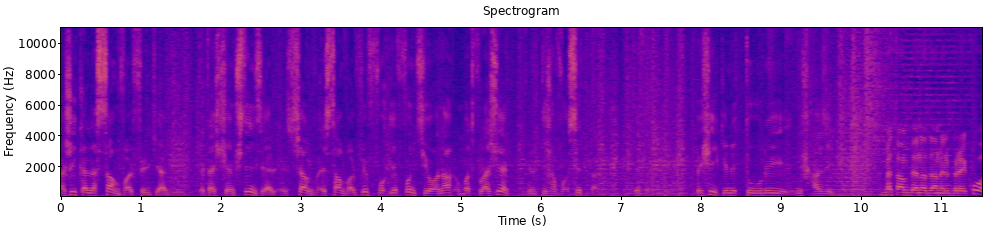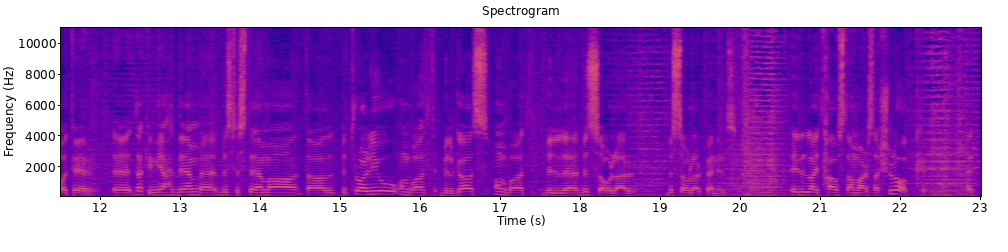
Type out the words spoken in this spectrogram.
Għax hi kellha s-sunvalve fil-ġenb. Meta x-xemx tinżel, is-sunvalve jiffunzjona u mbagħad fl-għaxien kienet tixgħal fuq sitta. Biex hi kienet turi mhux ħażin. Meta nbena dan il-breakwater, dak kien jaħdem bis-sistema tal-pitrolju u mbagħad bil-gass u mbagħad bis-solar panels. Il-lighthouse ta' Marsaxlokk Jekk qed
